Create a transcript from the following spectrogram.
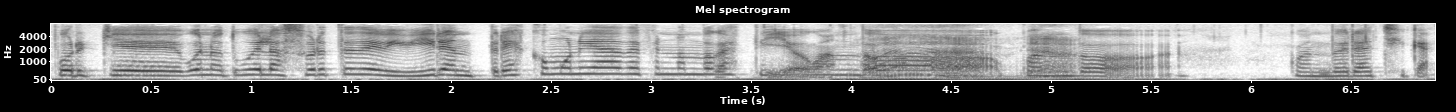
Porque, bueno, tuve la suerte de vivir en tres comunidades de Fernando Castillo cuando, Ah, cuando, cuando era chica.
